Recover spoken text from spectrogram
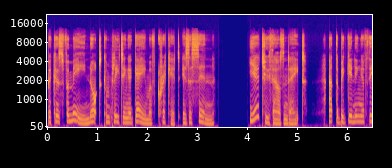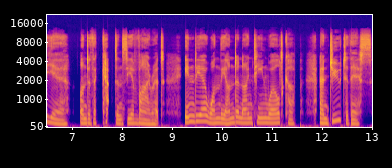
because for me, not completing a game of cricket is a sin. Year 2008. At the beginning of the year, under the captaincy of Virat, India won the Under 19 World Cup, and due to this,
